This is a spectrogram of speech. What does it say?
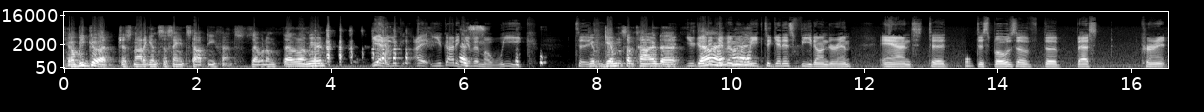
He'll be good, just not against the Saints' top defense. Is that what I'm? That what I'm hearing? yeah, you I, you got to yes. give him a week to give give him some time to. You got to yeah, give right, him a right. week to get his feet under him and to dispose of the best current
